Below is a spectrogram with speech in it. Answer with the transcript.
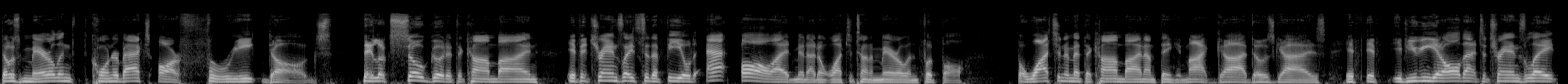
Those Maryland cornerbacks are freak dogs. They look so good at the combine. If it translates to the field at all, I admit I don't watch a ton of Maryland football. But watching them at the combine, I'm thinking, my God, those guys. If if if you can get all that to translate,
